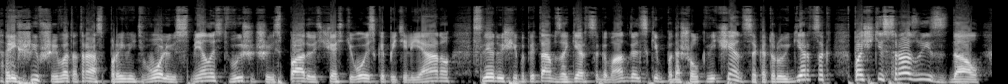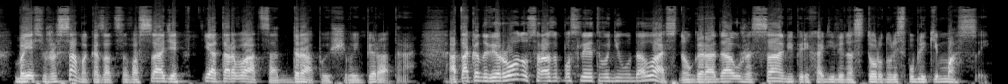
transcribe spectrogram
решивший в этот раз проявить волю и смелость, вышедший из Падуи с частью войска Петельяну, следующий по пятам за герцогом Ангельским, подошел к Веченце, которую герцог почти сразу и сдал, боясь уже сам оказаться в осаде и оторваться от драпающего императора. Атака на Верону сразу после этого не удалась, но города уже сами переходили на сторону республики массой.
